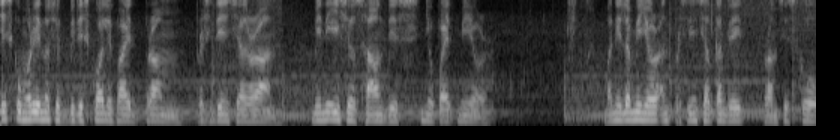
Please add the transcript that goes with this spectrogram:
Isko Moreno should be disqualified from presidential run. Many issues hound this new fight mayor. Manila Mayor and presidential candidate Francisco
